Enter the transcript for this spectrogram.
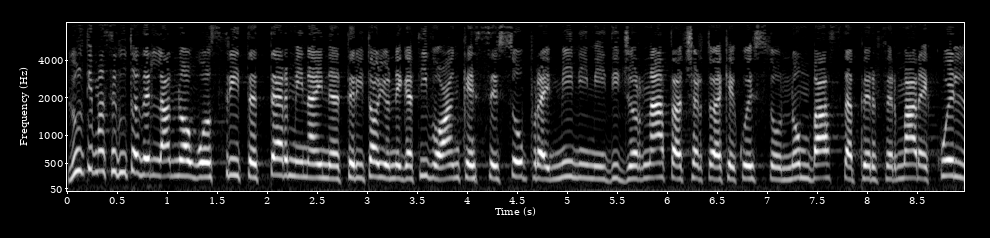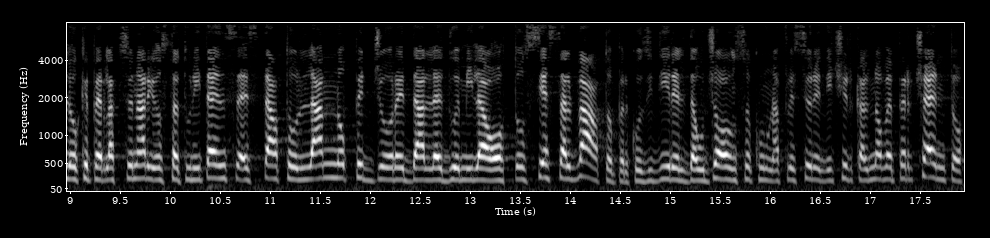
L'ultima seduta dell'anno a Wall Street termina in territorio negativo anche se sopra i minimi di giornata. Certo è che questo non basta per fermare quello che per l'azionario statunitense è stato l'anno peggiore dal 2008. Si è salvato per così dire il Dow Jones con una flessione di circa il 9%.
